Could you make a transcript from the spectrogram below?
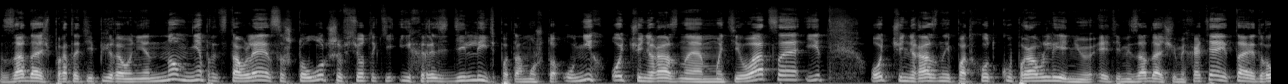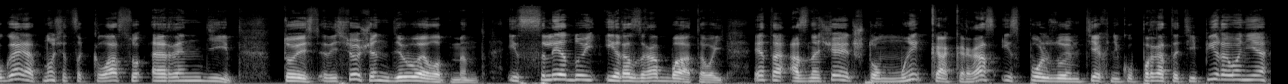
задач прототипирования, но мне представляется, что лучше все-таки их разделить, потому что у них очень разная мотивация и очень разный подход к управлению этими задачами, хотя и та, и другая относятся к классу R&D то есть Research and Development. Исследуй и разрабатывай. Это означает, что мы как раз используем технику прототипирования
